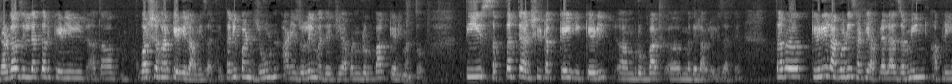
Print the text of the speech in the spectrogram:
जळगाव जिल्ह्यात तर केळी आता वर्षभर केळी लावली जाते. तरी पण जून आणि जुलैमध्ये जी आपण मृगबाग केळी म्हणतो ती सत्तर ते ऐंशी टक्के ही केळी मृगबागमध्ये मृगबागमध्ये लावलेली जाते. तर केळी लागवडीसाठी आपल्याला जमीन आपली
